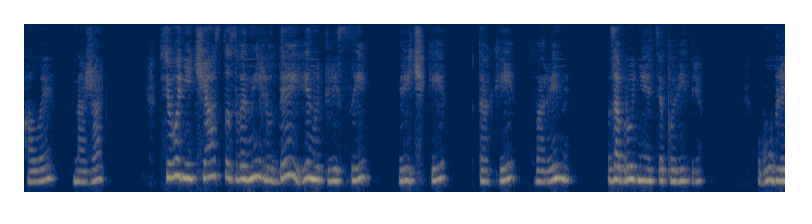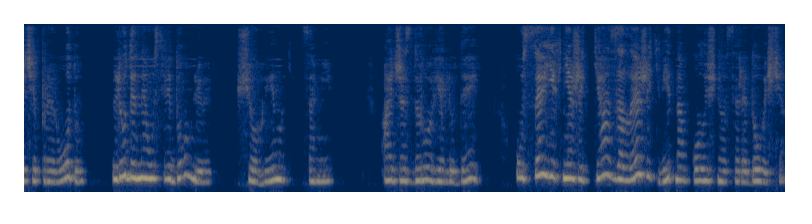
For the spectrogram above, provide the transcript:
Але, на жаль, сьогодні часто з вини людей гинуть ліси, річки, птахи, тварини, забруднюється повітря. Гублячи природу, люди не усвідомлюють, що гинуть самі. Адже здоров'я людей, усе їхнє життя залежить від навколишнього середовища.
